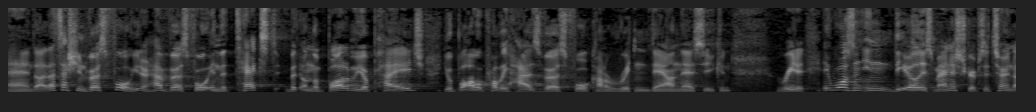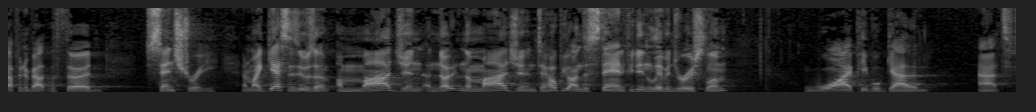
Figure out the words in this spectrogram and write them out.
And uh, that's actually in verse 4. You don't have verse 4 in the text, but on the bottom of your page, your Bible probably has verse 4 kind of written down there so you can read it. It wasn't in the earliest manuscripts, it turned up in about the third century. And my guess is it was a, a margin, a note in the margin to help you understand, if you didn't live in Jerusalem, why people gathered at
